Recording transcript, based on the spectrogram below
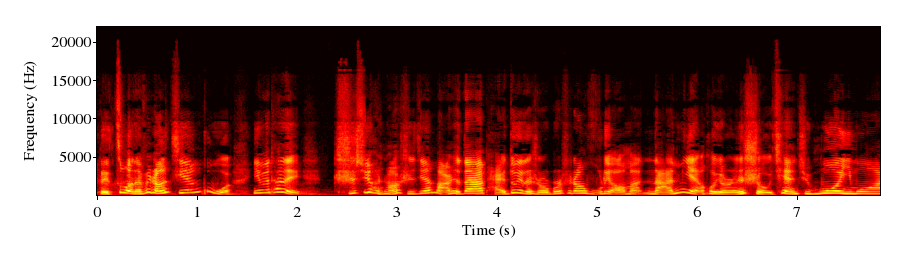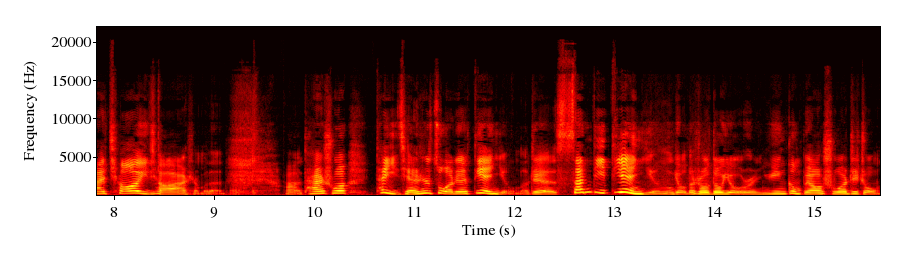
得做的非常坚固，因为它得。持续很长时间嘛，而且大家排队的时候不是非常无聊嘛，难免会有人手欠去摸一摸啊、敲一敲啊什么的，啊，他说他以前是做这个电影的，这三 D 电影有的时候都有人晕，更不要说这种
